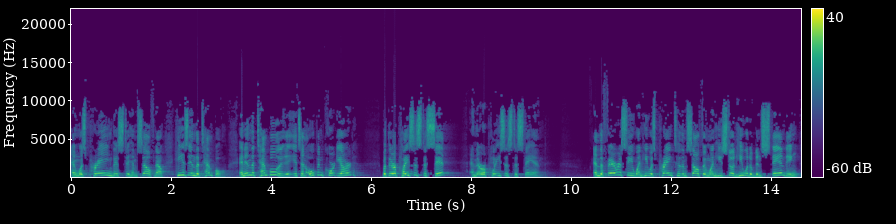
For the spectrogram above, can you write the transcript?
and was praying this to himself. Now, he's in the temple. And in the temple, it's an open courtyard, but there are places to sit and there are places to stand. And the Pharisee, when he was praying to himself and when he stood, he would have been standing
